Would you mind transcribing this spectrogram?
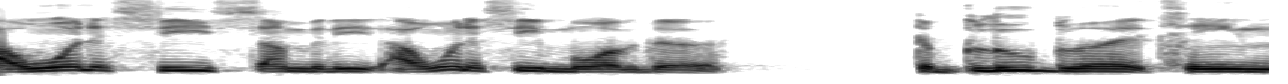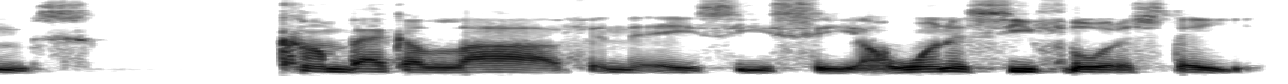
I want to see somebody. I want to see more of the the blue blood teams come back alive in the ACC. I want to see Florida State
